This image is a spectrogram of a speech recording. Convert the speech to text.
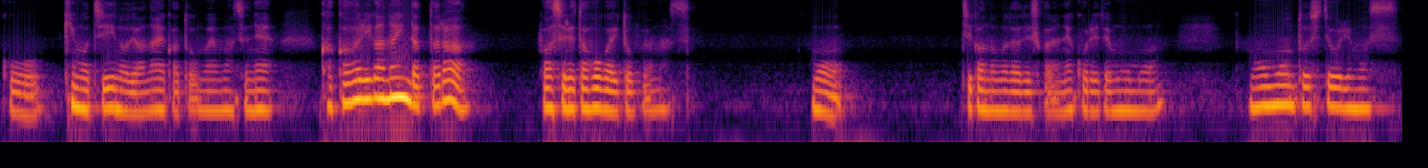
こう気持ちいいのではないかと思いますね。関わりがないんだったら忘れた方がいいと思います。もう時間の無駄ですからねこれで悶々。悶々としております。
